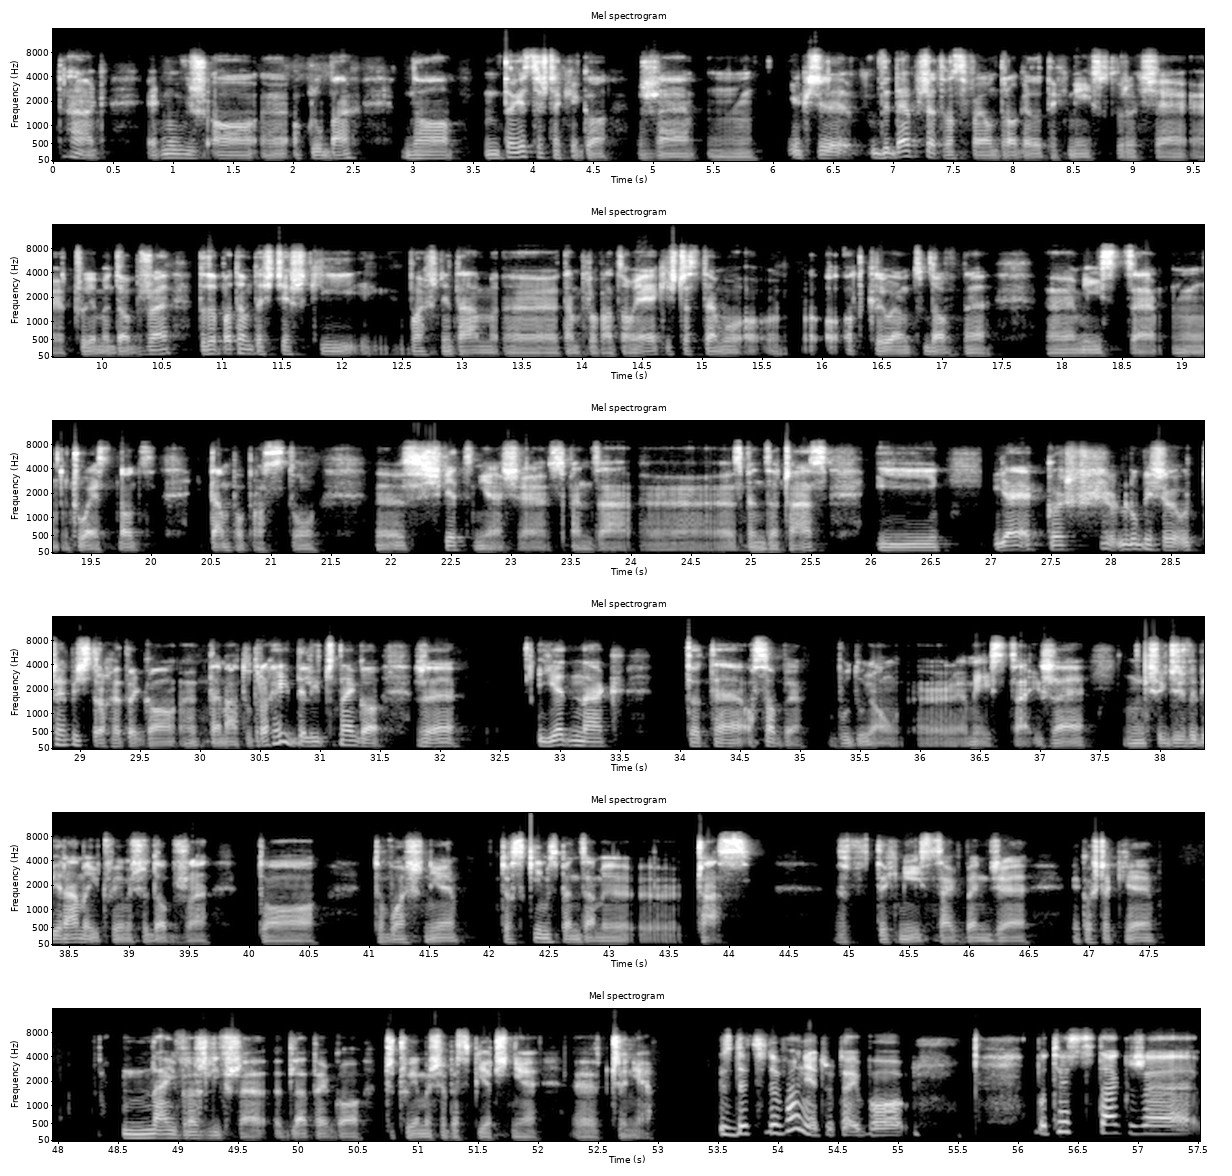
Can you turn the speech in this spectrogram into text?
Tak, jak mówisz o, e, o klubach, no to jest coś takiego, że mm, jak się wydeprze tą swoją drogę do tych miejsc, w których się e, czujemy dobrze, to, to potem te ścieżki właśnie tam, e, tam prowadzą. Ja jakiś czas temu odkryłem cudowne miejsce, mm, czuła jest noc i tam po prostu świetnie się spędza, spędza czas i ja jakoś lubię się uczepić trochę tego e, tematu, trochę idylicznego, że jednak to te osoby budują y, miejsca i że jak się gdzieś wybieramy i czujemy się dobrze, to, to właśnie to z kim spędzamy y, czas w tych miejscach będzie jakoś takie najwrażliwsze dla tego, czy czujemy się bezpiecznie, y, czy nie. Zdecydowanie tutaj, bo bo to jest tak, że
